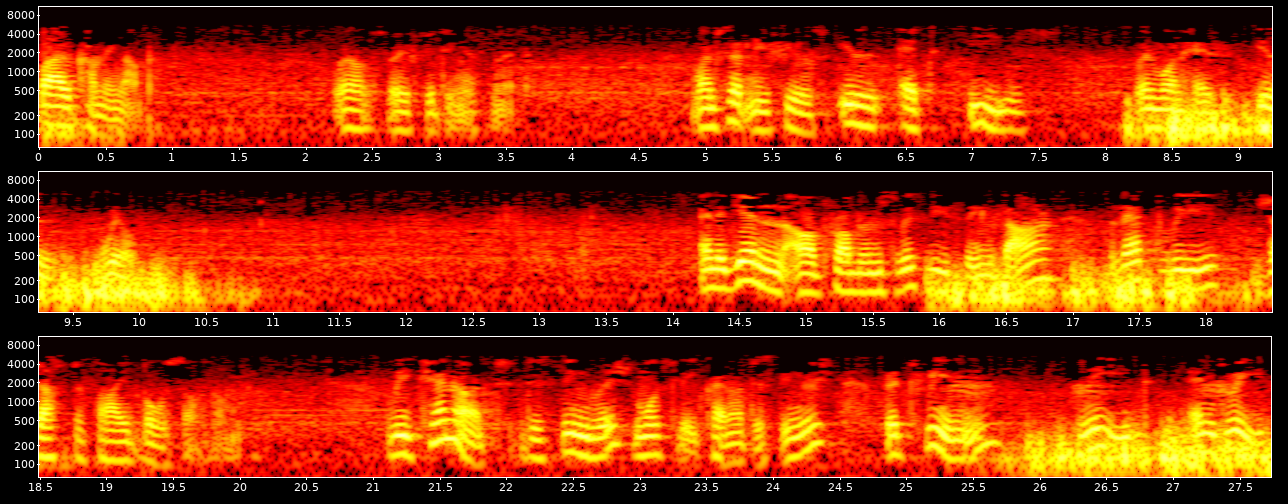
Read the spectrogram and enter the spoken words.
bile coming up. Well, it's very fitting, isn't it? One certainly feels ill at ease when one has ill will. And again, our problems with these things are that we justify both of them. We cannot distinguish, mostly cannot distinguish, between need and greed.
